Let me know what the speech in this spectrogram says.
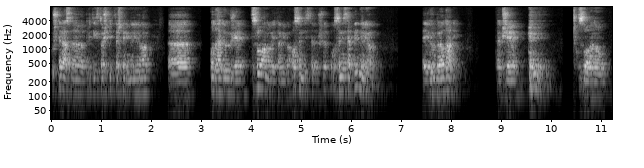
Už teraz e, pri tých 144 miliónov Eh, odhadujú, že Slovanov je tam iba 80, 85 miliónov. To je hrubé odhady. Takže Slovanov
